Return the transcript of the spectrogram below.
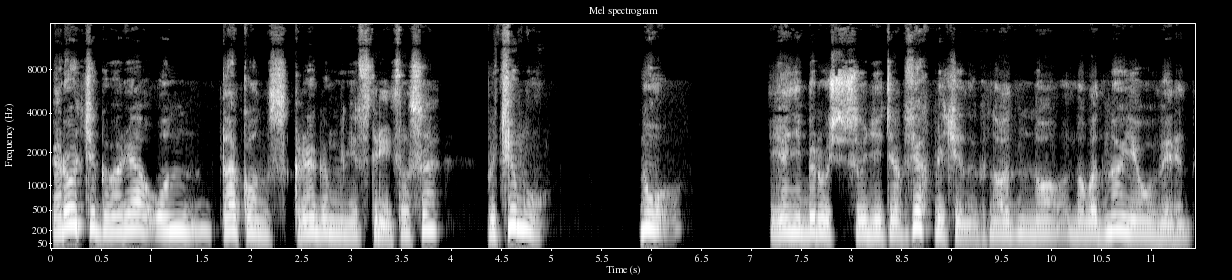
Короче говоря, он так он с Крэгом не встретился. Почему? Ну, я не берусь судить о всех причинах, но, но, но в одной я уверен.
